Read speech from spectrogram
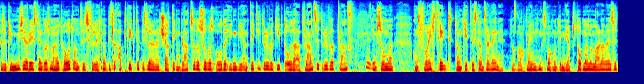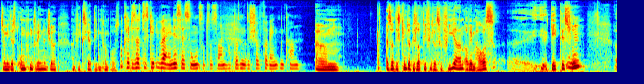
also Gemüsereste und was man halt hat und es vielleicht noch ein bisschen abdeckt, ein bisschen einen schattigen Platz oder sowas oder irgendwie einen Deckel drüber gibt oder eine Pflanze drüber pflanzt mhm. im Sommer und feucht hält, dann geht das ganz alleine. Da braucht man eigentlich nichts machen. Und im Herbst hat man normalerweise zumindest unten drinnen schon einen fixfertigen Kompost. Okay, das heißt, es geht über eine Saison sozusagen, dass man das schon verwenden kann. Ähm, also das kommt ein bisschen auf die Philosophie an, aber im Haus äh, geht das so. Mhm. Äh,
